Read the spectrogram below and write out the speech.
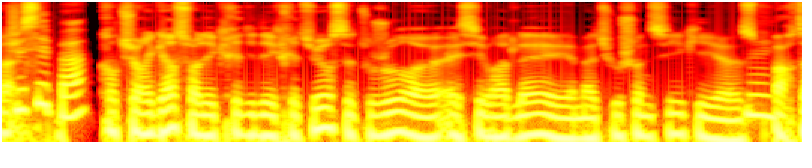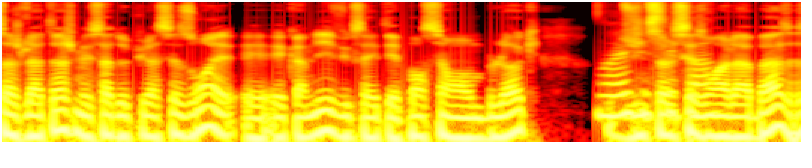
Bah, Je sais pas. quand tu regardes sur les crédits d'écriture, c'est toujours euh, AC Bradley et Matthew Chauncey qui euh, se partagent la tâche, mais ça depuis la saison 1. Et, et, et comme dit, vu que ça a été pensé en bloc Ouais, d'une seule pas. saison à la base,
